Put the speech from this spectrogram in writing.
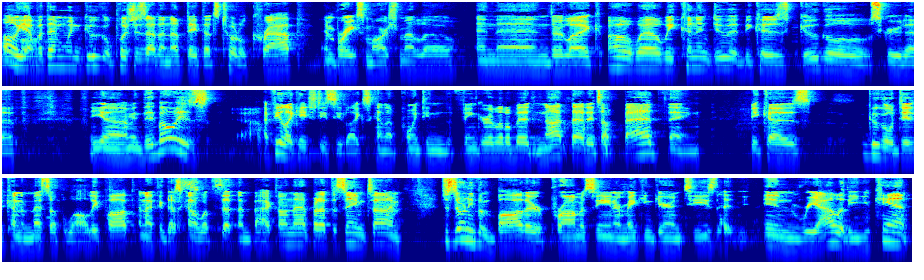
oh Move yeah, on. but then when Google pushes out an update that's total crap and breaks Marshmallow, and then they're like, "Oh well, we couldn't do it because Google screwed up." You know, I mean, they've always. I feel like HTC likes kind of pointing the finger a little bit. Not that it's a bad thing, because Google did kind of mess up Lollipop, and I think that's kind of what set them back on that. But at the same time, just don't even bother promising or making guarantees that in reality you can't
